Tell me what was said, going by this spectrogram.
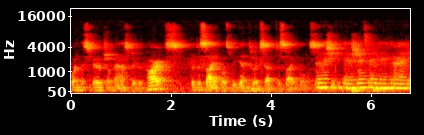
when the spiritual master departs, the disciples begin to accept disciples. A másik hiteles rendszer, hogy amikor a lelki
